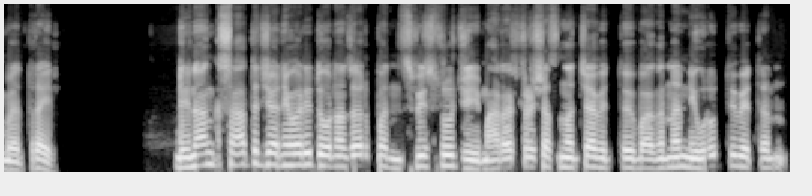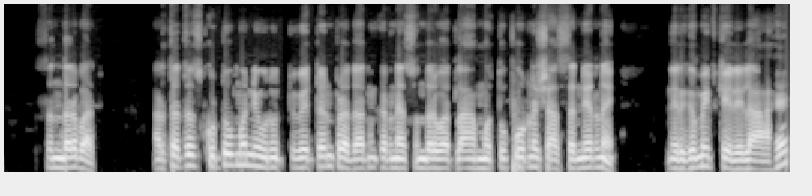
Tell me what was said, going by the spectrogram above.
मिळत राहील. दिनांक सात जानेवारी दोन हजार पंचवीस रोजी महाराष्ट्र शासनाच्या वित्त विभागानं निवृत्ती वेतन संदर्भात अर्थातच कुटुंब निवृत्ती वेतन प्रदान करण्यासंदर्भातला हा महत्त्वपूर्ण शासन निर्णय निर्गमित केलेला आहे.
